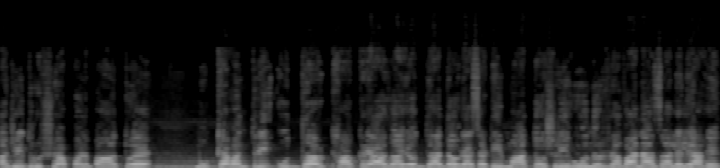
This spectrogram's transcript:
ताजी दृश्य आपण पाहतोय. मुख्यमंत्री उद्धव ठाकरे आज अयोध्या दौऱ्यासाठी मातोश्रीहून रवाना झालेले आहेत.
